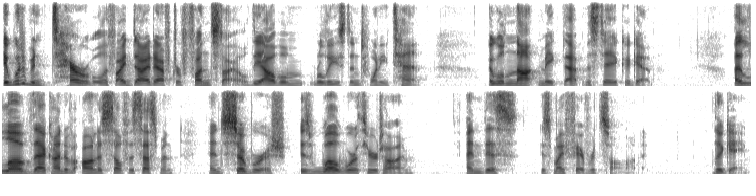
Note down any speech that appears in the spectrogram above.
It would have been terrible if I died after Funstyle, the album released in 2010. I will not make that mistake again. I love that kind of honest self assessment, and Soberish is well worth your time. And this is my favorite song on it The Game.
